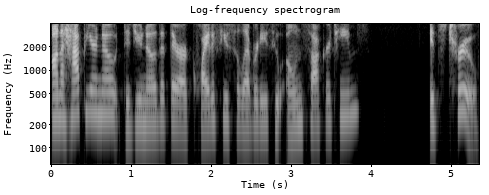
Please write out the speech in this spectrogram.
On a happier note, did you know that there are quite a few celebrities who own soccer teams? It's true.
